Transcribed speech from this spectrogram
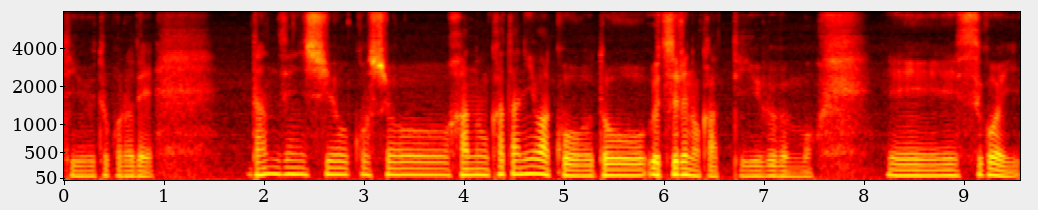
ていうところで断然塩コショウ派の方にはこうどう映るのかっていう部分も、えー、すごい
